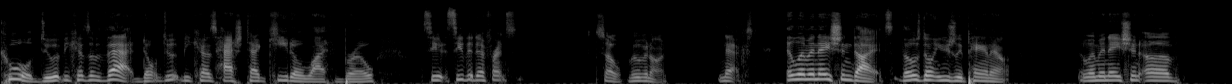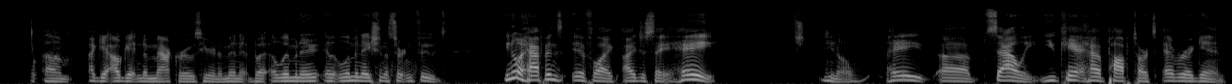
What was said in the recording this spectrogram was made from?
cool. Do it because of that. Don't do it because hashtag keto life, bro. See, see the difference? So, moving on. Next, elimination diets. Those don't usually pan out. Elimination of um, I get I'll get into macros here in a minute, but eliminate elimination of certain foods. You know what happens if like I just say, "Hey, you know, hey, uh, Sally, you can't have Pop Tarts ever again."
